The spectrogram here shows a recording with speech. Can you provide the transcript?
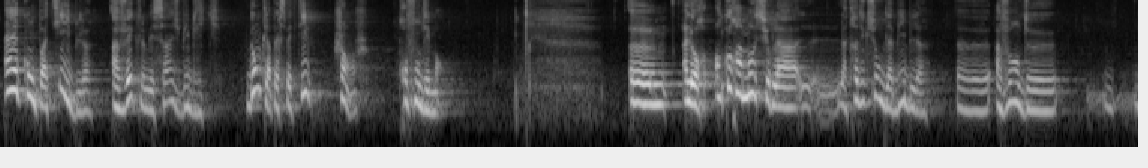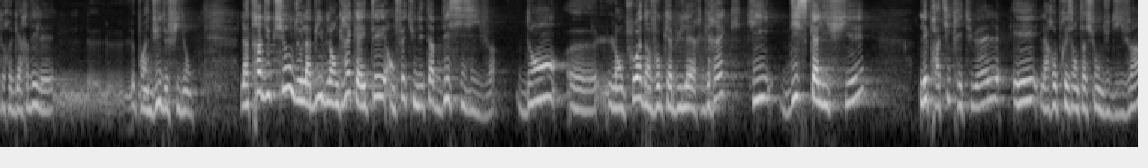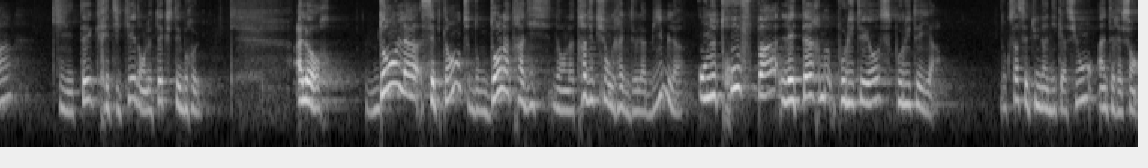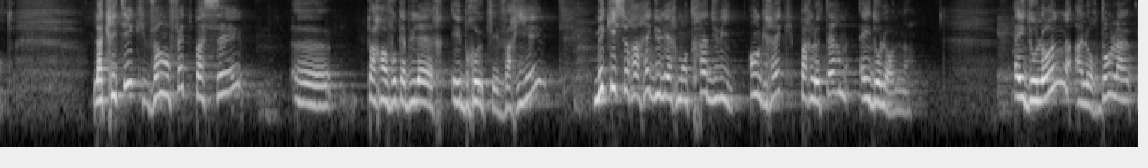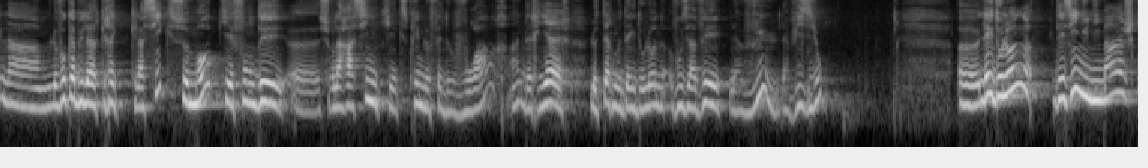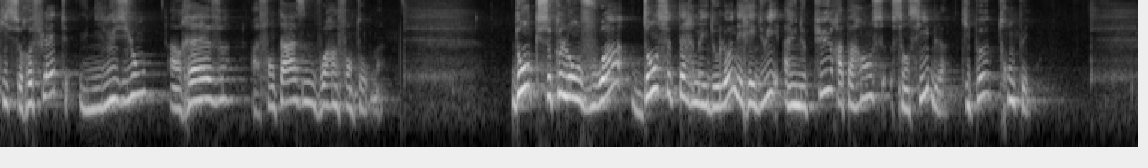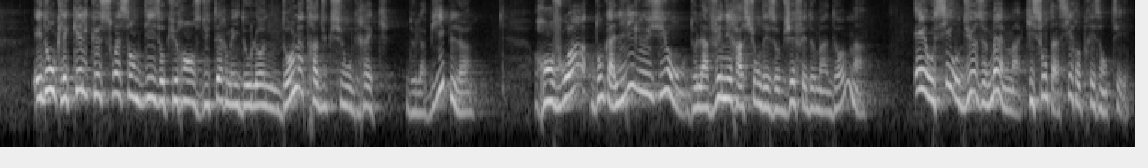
incompatible avec le message biblique. Donc la perspective change profondément. Euh, alors, encore un mot sur la, traduction de la Bible euh, avant de, regarder le, point de vue de Philon. La traduction de la Bible en grec a été en fait une étape décisive dans euh, l'emploi d'un vocabulaire grec qui disqualifiait les pratiques rituelles et la représentation du divin qui étaient critiquées dans le texte hébreu. Alors, dans la Septante, donc dans la, traduction grecque de la Bible, on ne trouve pas les termes polythéos, polythéia. Donc ça, c'est une indication intéressante. La critique va en fait passer euh, par un vocabulaire hébreu qui est varié, mais qui sera régulièrement traduit en grec par le terme eidolon. Eidolon, alors dans le vocabulaire grec classique, ce mot qui est fondé euh, sur la racine qui exprime le fait de voir, hein, derrière le terme d'eidolon, vous avez la vue, la vision. Euh, L'eidolon désigne une image qui se reflète, une illusion, un rêve, un fantasme, voire un fantôme. Donc, ce que l'on voit dans ce terme eidolon est réduit à une pure apparence sensible qui peut tromper. Et donc, les quelques 70 occurrences du terme eidolon dans la traduction grecque de la Bible renvoient donc à l'illusion de la vénération des objets faits de main d'homme et aussi aux dieux eux-mêmes qui sont ainsi représentés.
